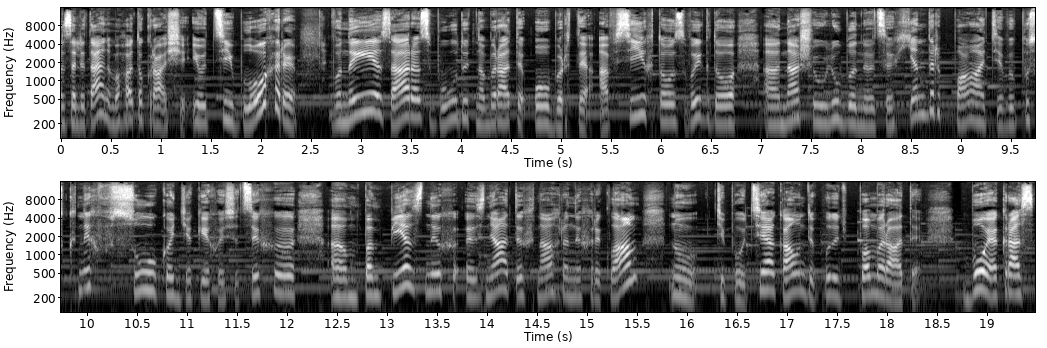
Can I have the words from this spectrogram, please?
залітає набагато краще. І оці блогери вони зараз будуть набирати оберти. А всі, хто звик до нашої улюбленої цих гендерпаті, випускних суконь, якихось цих ем, помпезних е, знятих награних реклам. Ну, типу, ці акаунти будуть помирати. Бо якраз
